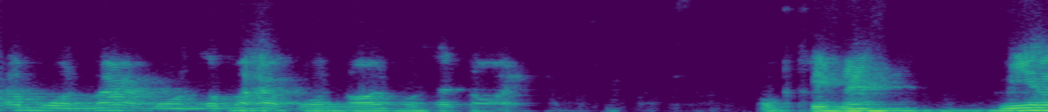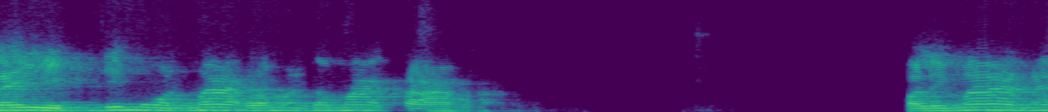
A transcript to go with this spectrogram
ถ้ามวลมากมวลก็มากมวลน้อยมวลก็น้อย โอเคไหมมีอะไรอีกที่มวลมากแล้วมันก็มากตาม ปริมาตรไหม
